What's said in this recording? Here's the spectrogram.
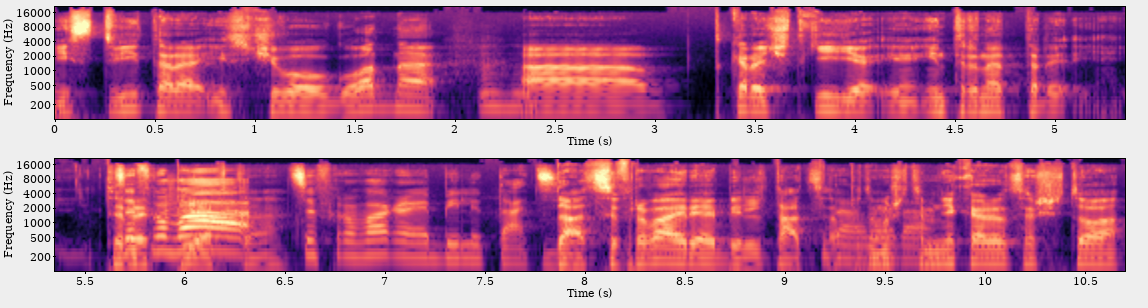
из Твиттера, из чего угодно. А, короче, такие э, интернет-терапевты. Цифрова, цифрова реабілітація. Да, цифровая реабилитация. Да, потому да, что да. мне кажется, что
